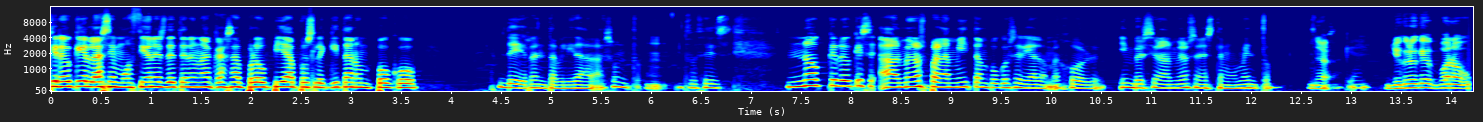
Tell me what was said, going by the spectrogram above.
creo que las emociones de tener una casa propia pues le quitan un poco de rentabilidad al asunto. Mm. Entonces, no creo que, al menos para mí, tampoco sería la mejor inversión, al menos en este momento. Yo creo que, bueno,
